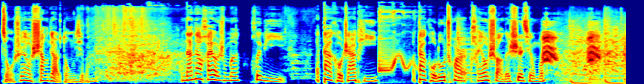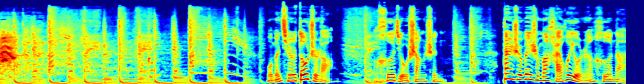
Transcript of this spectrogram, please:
总是要伤点东西吧？难道还有什么会比大口扎啤、大口撸串还要爽的事情吗？我们其实都知道，喝酒伤身，但是为什么还会有人喝呢？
